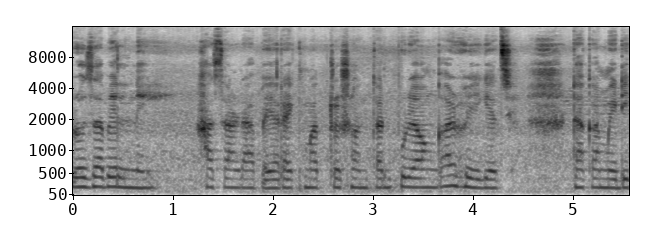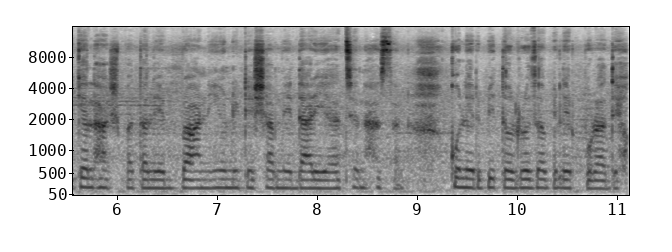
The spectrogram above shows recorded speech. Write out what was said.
রোজাবেল নেই। হাসান রাবেয়ার একমাত্র সন্তান পুরে অঙ্গার হয়ে গেছে। ঢাকা মেডিকেল হাসপাতালের বান ইউনিটের সামনে দাঁড়িয়ে আছেন হাসান। কোলের ভিতর রোজাবেলের পোড়া দেহ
